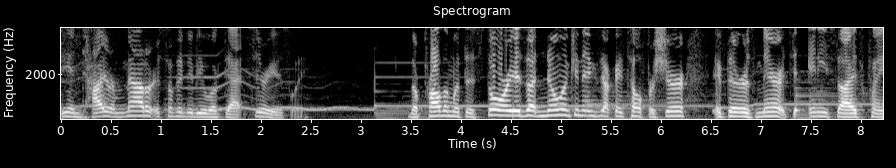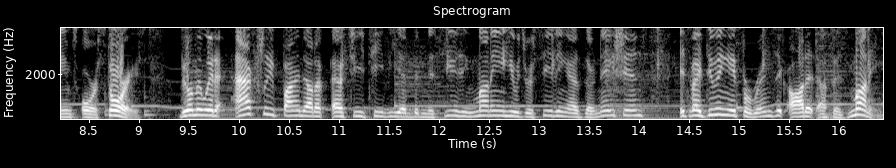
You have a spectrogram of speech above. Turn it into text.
the entire matter is something to be looked at seriously. The problem with this story is that no one can exactly tell for sure if there is merit to any side's claims or stories. The only way to actually find out if FGTeeV had been misusing money he was receiving as donations is by doing a forensic audit of his money,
